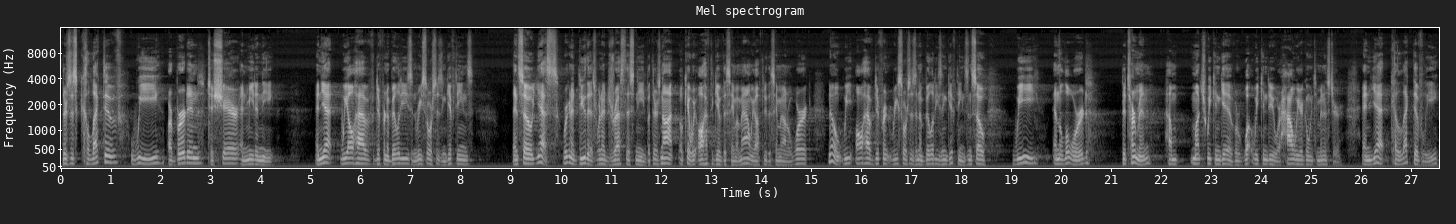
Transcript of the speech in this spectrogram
there's this collective we are burdened to share and meet a need. And yet, we all have different abilities and resources and giftings. And so, yes, we're going to do this. We're going to address this need. But there's not, okay, we all have to give the same amount. We all have to do the same amount of work. No, we all have different resources and abilities and giftings. And so, we and the Lord determine how much we can give or what we can do or how we are going to minister. And yet, collectively,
